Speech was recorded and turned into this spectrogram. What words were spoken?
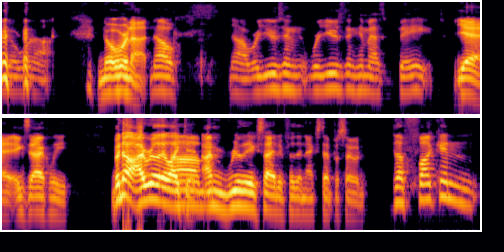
No, we're not. no, we're not. No, no, we're using we're using him as bait. Yeah, exactly. But no, I really liked Um, it. I'm really excited for the next episode. The fucking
